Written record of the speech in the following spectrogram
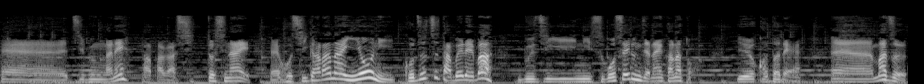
えー、自分がね、パパが嫉妬しない、えー欲しがらないように一個ずつ食べれば、無事に過ごせるんじゃないかなと。いうことで、えー、まず、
